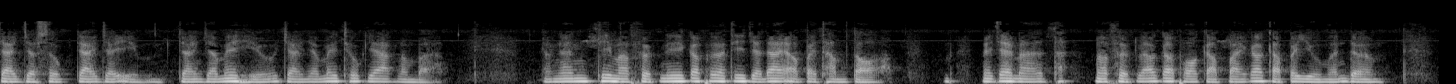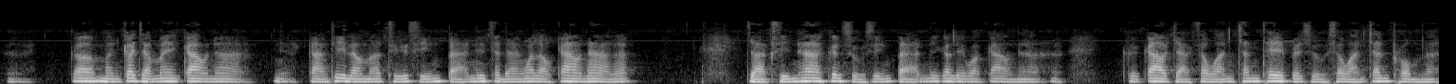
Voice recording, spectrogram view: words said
ใจจะสุขใจจะอิ่ม ใจจะไม่หิว ใจจะไม่ทุกข์ยากลำบาก ดังนั้นที่มาฝึกนี้ก็เพื่อที่จะได้เอาไปทำต่อ ไม่ใช่มามาฝึกแล้วก็พอกลับไปก็กลับไปอยู่เหมือนเดิม ก็มันก็จะไม่ก้าวหน้า เนี่ยการที่เรามาถือศีลแปดนี่แสดงว่าเราก้าวหน้าแล้วจากศีลห้าขึ้นสู่ศีลแปดนี่ก็เรียกว่าก้าวหน้า คือก้าวจากสวรรค์ชั้นเทพไปสู่สวรรค์ชั้นพรหมนะ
